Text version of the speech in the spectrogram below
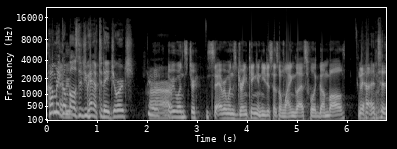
How many gumballs did you have today, George? Uh, everyone's dr- so everyone's drinking, and he just has a wine glass full of gumballs. Yeah, and to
